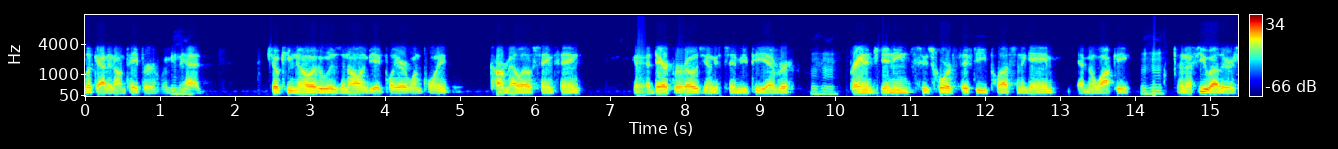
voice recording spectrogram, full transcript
look at it on paper. I mean, we Mhm. had Joakim Noah, who was an all NBA player at one point, Carmelo, same thing. Derrick Rose, youngest MVP ever. Hmm Brandon Jennings, who scored 50 plus in a game at Milwaukee, hmm and a few others.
